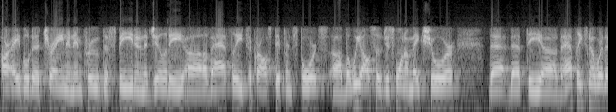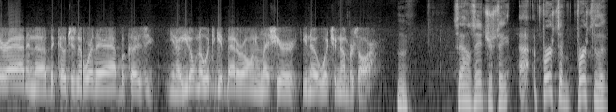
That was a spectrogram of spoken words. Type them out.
are able to train and improve the speed and agility uh, of athletes across different sports. Uh, but we also just want to make sure that that the uh, the athletes know where they're at and uh, the coaches know where they're at because you know you don't know what to get better on unless you're you know what your numbers are. Hmm. Sounds interesting. Uh, first of first of the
